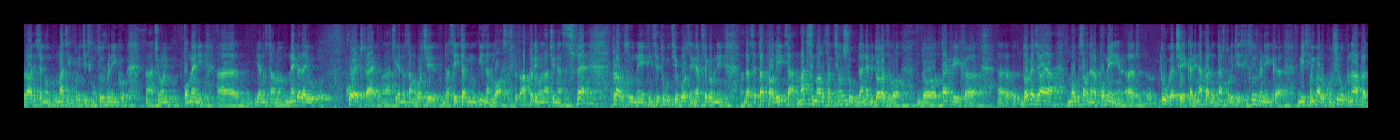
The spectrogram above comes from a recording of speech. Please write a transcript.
radi se jednom mlađim policijskom službeniku, znači oni po meni jednostavno ne gledaju ko je šta je, znači jednostavno hoće da se itagnu iznad vlasti. Apelimo znači na sve pravosudne institucije u Bosni i Hercegovini da se takva lica maksimalno sankcionšu da ne bi dolazilo do takvih a, a, događaja. Mogu samo da napomenem, a, tu veče kad je napadnut naš policijski službenik, mi smo imali u Komšiluku napad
